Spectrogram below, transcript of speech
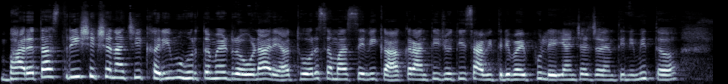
भारतात स्त्री शिक्षणाची खरी मुहूर्तमेढ रोवणाऱ्या थोर समाजसेविका क्रांतीज्योती सावित्रीबाई फुले यांच्या जयंतीनिमित्त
